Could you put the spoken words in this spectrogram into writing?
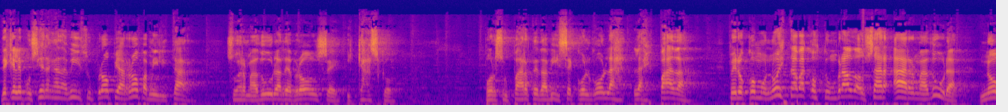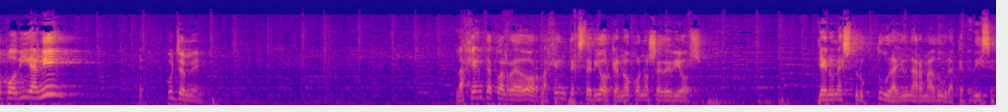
de que le pusieran a David su propia ropa militar, su armadura de bronce y casco. Por su parte David se colgó la, la espada pero como no estaba acostumbrado a usar armadura, no podía ni, escúcheme, la gente a tu alrededor, la gente exterior que no conoce de Dios, tiene una estructura y una armadura que te dice,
